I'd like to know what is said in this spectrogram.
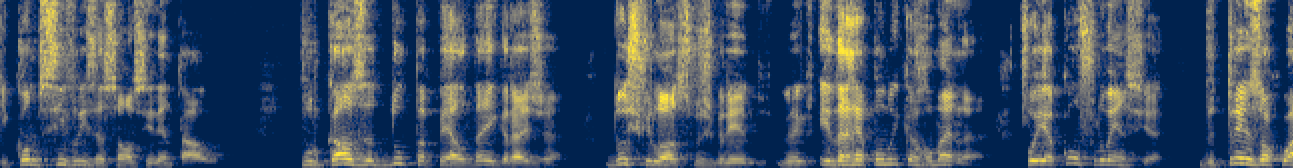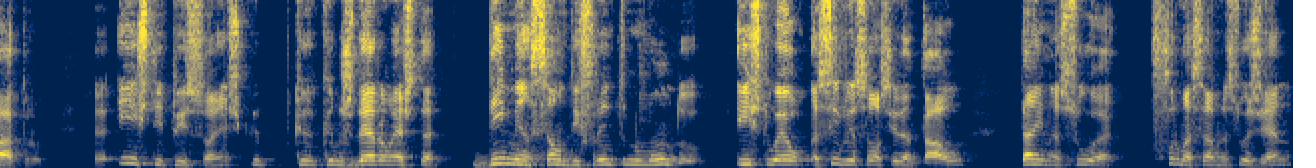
e como civilização ocidental, por causa do papel da Igreja, dos filósofos gregos, gregos e da República Romana. Foi a confluência de três ou quatro uh, instituições que, que, que nos deram esta dimensão diferente no mundo. Isto é, a civilização ocidental tem na sua formação, na sua gene,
